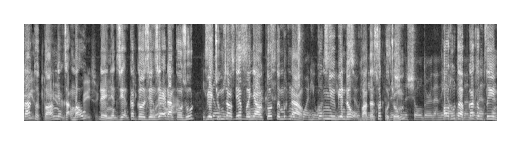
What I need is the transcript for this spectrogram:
các thuật toán nhận dạng mẫu để nhận diện các cơ riêng rẽ đang co rút, việc chúng giao tiếp với nhau tốt tới mức nào, cũng như biên độ và tần suất của chúng. Họ thu thập các thông tin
